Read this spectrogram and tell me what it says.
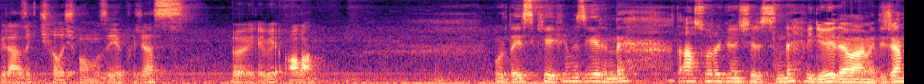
birazcık çalışmamızı yapacağız. Böyle bir alan. Buradayız. Keyfimiz yerinde. Daha sonra gün içerisinde videoya devam edeceğim.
